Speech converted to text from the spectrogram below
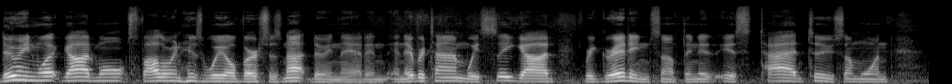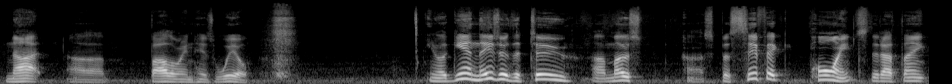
doing what God wants, following His will versus not doing that. And, and every time we see God regretting something, it, it's tied to someone not uh, following His will. You know, again, these are the two uh, most uh, specific points that I think,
